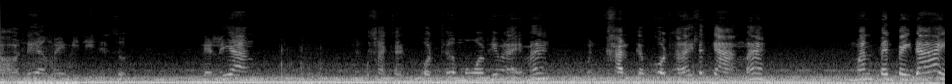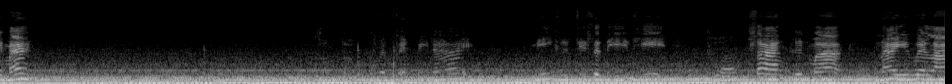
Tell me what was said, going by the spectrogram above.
ต่อเนื่องไม่มีที่สิ้นสุด เห็นหรือยัง มันขัดกับกฎเทอร์โมพี่ใหม่ไหมมันขัดกับกฎอะไรสักอย่างไหมมันเป็นไปได้ไหมคำตอบคือมันเป็นไปได้ นี่คือทฤษฎีที่ สร้างขึ้นมาในเวลา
